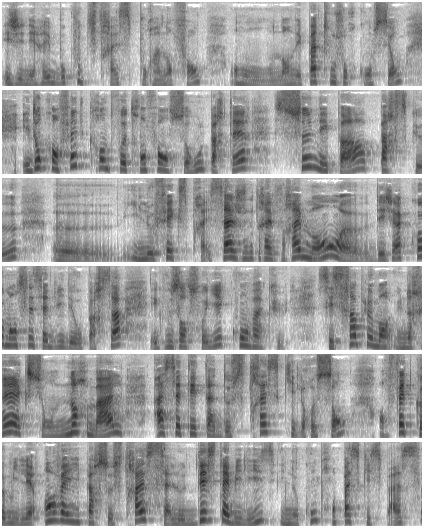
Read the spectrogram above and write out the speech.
et générer beaucoup de stress pour un enfant. On n'en est pas toujours conscient. Et donc, en fait, quand votre enfant se roule par terre, ce n'est pas parce que euh, il le fait exprès. Ça, je voudrais vraiment euh, déjà commencer cette vidéo par ça et que vous en soyez convaincus. C'est simplement une réaction normale à cet état de stress qu'il ressent. En fait, comme il est envahi par ce stress, ça le déstabilise, il ne comprend pas ce qui se passe.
